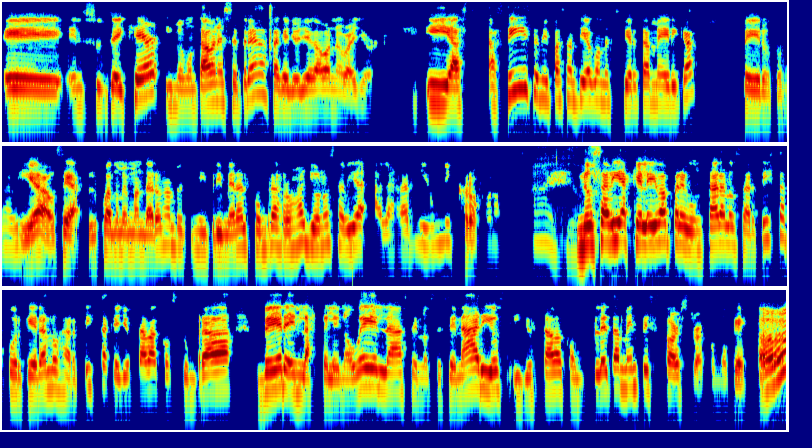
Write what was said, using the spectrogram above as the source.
eh, en su daycare y me montaba en ese tren hasta que yo llegaba a Nueva York. Y así hice mi pasantía con Despierta América pero todavía, o sea, cuando me mandaron mi primera alfombra roja, yo no sabía agarrar ni un micrófono. No sabía qué le iba a preguntar a los artistas porque eran los artistas que yo estaba acostumbrada a ver en las telenovelas, en los escenarios, y yo estaba completamente starstruck, como que, ¡ah!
